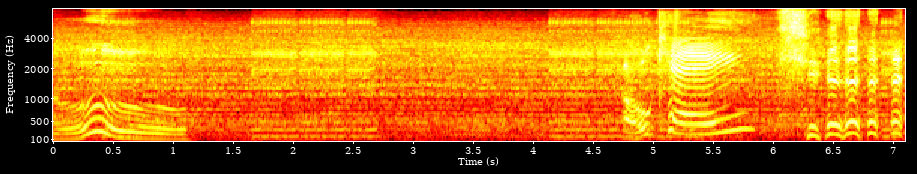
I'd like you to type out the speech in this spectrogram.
Ooh. Okay.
